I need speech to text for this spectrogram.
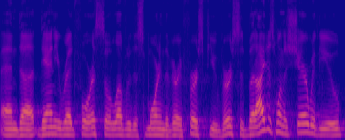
and uh, Danny read for us so lovely this morning the very first few verses, but I just want to share with you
